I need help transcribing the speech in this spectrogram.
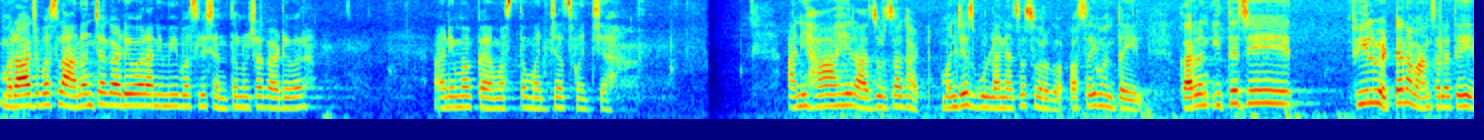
मग राज बसला आनंदच्या गाडीवर आणि मी बसले शंतनूच्या गाडीवर. आणि मग काय मस्त मज्जाच मज्जा. आणि हा आहे राजूरचा घाट म्हणजेच बुलढाण्याचा स्वर्ग असंही म्हणता येईल. कारण इथं जे फील भेटते ना माणसाला ते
